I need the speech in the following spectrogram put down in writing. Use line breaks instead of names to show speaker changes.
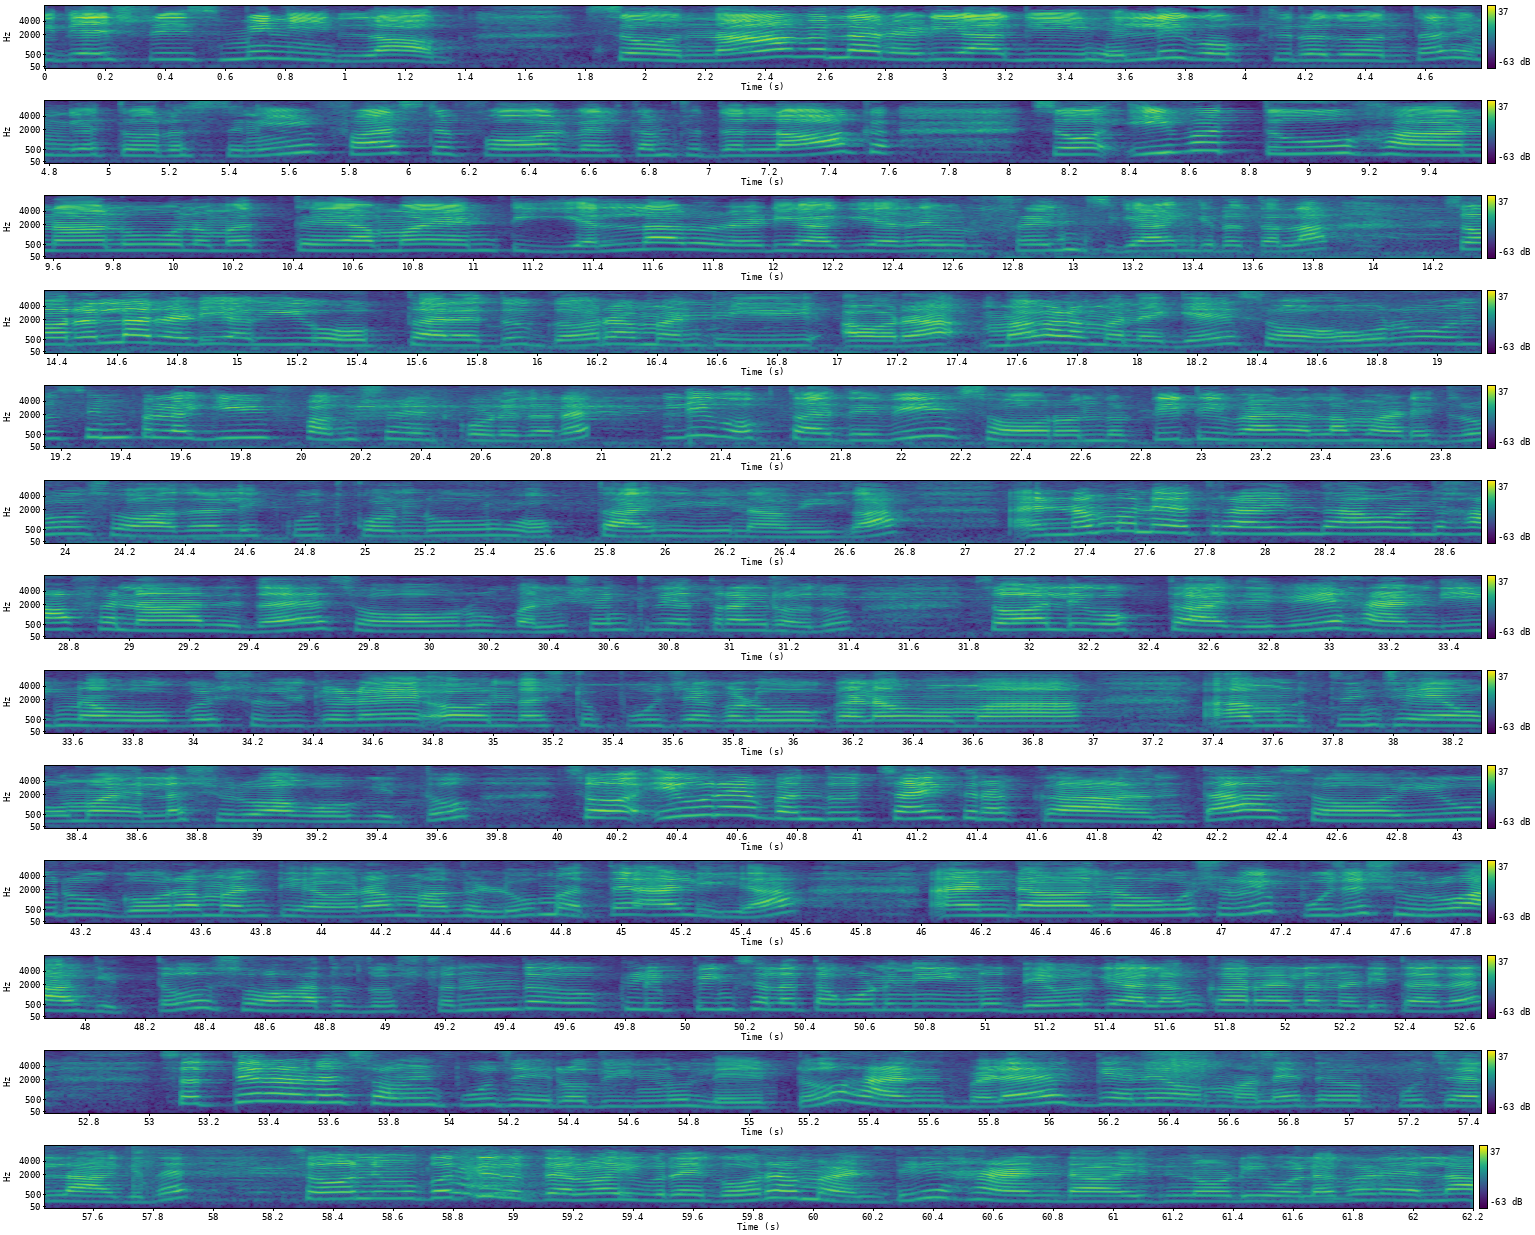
ವಿಜಯಶ್ರೀಸ್ mini log. So ನಾವೆಲ್ಲ ರೆಡಿಯಾಗಿ ಎಲ್ಲಿಗೆ ಹೋಗ್ತಿರೋದು ಅಂತ ನಿಮಗೆ ತೋರಿಸ್ತೀನಿ. First of all welcome to the log so ಇವತ್ತು ನಾನು ನಾನು, ನಮ್ಮತ್ತೆ, ಅಮ್ಮ, ಆಂಟಿ ಎಲ್ಲರೂ ರೆಡಿಯಾಗಿ, ಅಂದರೆ ಇವ್ರ ಫ್ರೆಂಡ್ಸ್ ಗ್ಯಾಂಗ್ ಇರುತ್ತಲ್ಲ ಸೊ ಅವರೆಲ್ಲ ರೆಡಿಯಾಗಿ ಹೋಗ್ತಾ ಇರೋದು ಗೌರಮ್ಮ ಆಂಟಿ ಅವರ ಮಗಳ ಮನೆಗೆ. ಸೊ ಅವರು ಒಂದು ಸಿಂಪಲ್ ಆಗಿ ಫಂಕ್ಷನ್ ಇಟ್ಕೊಂಡಿದ್ದಾರೆ. ಇಲ್ಲಿಗೆ ಹೋಗ್ತಾ ಇದ್ದೀವಿ. ಸೊ ಅವರೊಂದು ಟಿ ಟಿ ವ್ಯಾನ್ ಎಲ್ಲ ಮಾಡಿದ್ರು. ಸೊ ಅದರಲ್ಲಿ ಕೂತ್ಕೊಂಡು ಹೋಗ್ತಾ ಇದ್ದೀವಿ ನಾವೀಗ. ಆ್ಯಂಡ್ ನಮ್ಮ ಮನೆ ಹತ್ರ ಇಂದ ಒಂದು ಹಾಫ್ ಆನ್ ಅವರ್ ಇದೆ. ಸೊ ಅವರು ಬನಶಂಕರಿ ಹತ್ರ ಇರೋದು. ಸೊ ಅಲ್ಲಿಗೆ ಹೋಗ್ತಾ ಇದ್ದೀವಿ. ಆ್ಯಂಡ್ ಈಗ ನಾವು ಹೋಗೋಷ್ಟೊಳಗಡೆ ಒಂದಷ್ಟು ಪೂಜೆಗಳು, ಗಣಹೋಮ ಮೃತ್ಯುಂಜಯ ಹೋಮ ಎಲ್ಲ ಶುರುವಾಗಿ ಹೋಗಿತ್ತು. ಸೊ ಇವರೇ ಬಂದು ಚೈತ್ರಕ್ಕ ಅಂತ. ಸೊ ಇವರು ಗೌರಮ್ಮಂಟಿ ಅವರ ಮಗಳು ಮತ್ತು ಅಳಿಯ. ಆ್ಯಂಡ್ ನಾವು ಶುರು ಪೂಜೆ ಶುರು ಆಗಿತ್ತು. ಸೊ ಅದ್ರದ್ದು ಅಷ್ಟೊಂದು ಕ್ಲಿಪ್ಪಿಂಗ್ಸ್ ಎಲ್ಲ ತೊಗೊಂಡಿನಿ. ಇನ್ನೂ ದೇವ್ರಿಗೆ ಅಲಂಕಾರ ಎಲ್ಲ ನಡೀತಾ ಇದೆ. ಸತ್ಯನಾರಾಯಣ ಸ್ವಾಮಿ ಪೂಜೆ ಇರೋದು ಇನ್ನೂ ಲೇಟು. ಆ್ಯಂಡ್ ಬೆಳಗ್ಗೆನೆ ಅವ್ರ ಮನೆ ದೇವ್ರ ಪೂಜೆ ಎಲ್ಲ ಆಗಿದೆ. ಸೊ ನಿಮ್ಗೆ ಗೊತ್ತಿರುತ್ತೆ ಅಲ್ವಾ, ಇವರೇ ಗೌರಮ್ಮ ಆಂಟಿ ಆ್ಯಂಡ್ ಇದು ನೋಡಿ ಒಳಗಡೆ ಎಲ್ಲ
